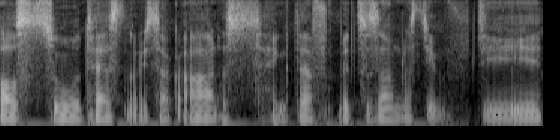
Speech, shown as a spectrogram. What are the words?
rauszutesten und ich sage, ah, das hängt damit zusammen, dass die, die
